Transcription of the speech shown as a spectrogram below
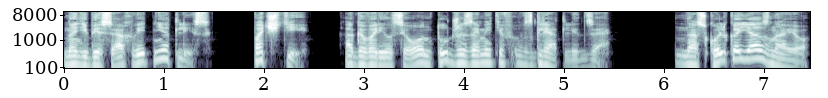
На небесах ведь нет лис». «Почти», — оговорился он, тут же заметив взгляд Лидзе. «Насколько я знаю,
